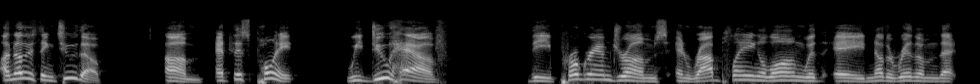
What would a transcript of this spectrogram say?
Another thing too, though, um, at this point, we do have the program drums and Rob playing along with another rhythm that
